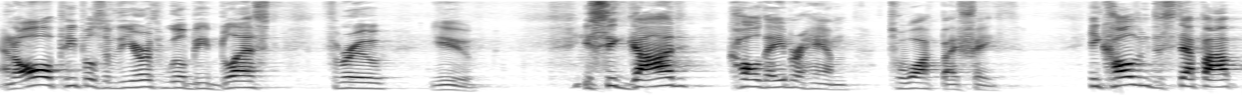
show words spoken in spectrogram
and all peoples of the earth will be blessed through you. You see, God called Abraham to walk by faith. He called him to step out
